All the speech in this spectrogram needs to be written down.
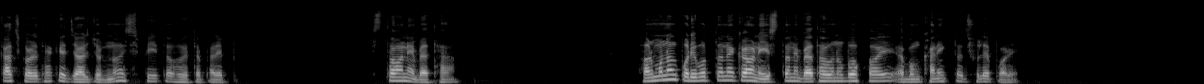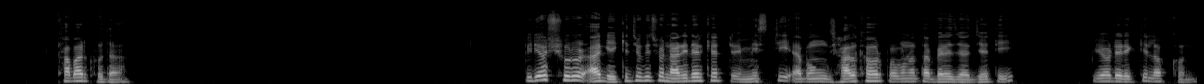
কাজ করে থাকে, যার জন্য স্ফীত হতে পারে। স্তনে ব্যথা। হরমোনাল পরিবর্তনের কারণে স্তনে ব্যথা অনুভব হয় এবং খানিকটা ঝুলে পড়ে। খাবার ক্ষুধা। পিরিয়ড শুরুর আগে কিছু কিছু নারীদের ক্ষেত্রে মিষ্টি এবং ঝাল খাওয়ার প্রবণতা বেড়ে যায়, যেটি পিরিয়ডের একটি লক্ষণ।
